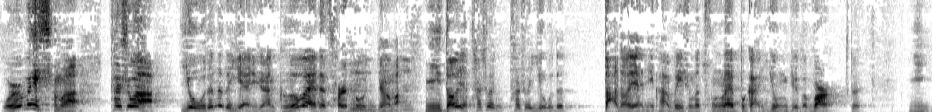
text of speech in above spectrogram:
我说为什么？他说啊，有的那个演员格外的刺儿头，你知道吗？你导演他说他说有的大导演，你看为什么从来不敢用这个腕儿？对，你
